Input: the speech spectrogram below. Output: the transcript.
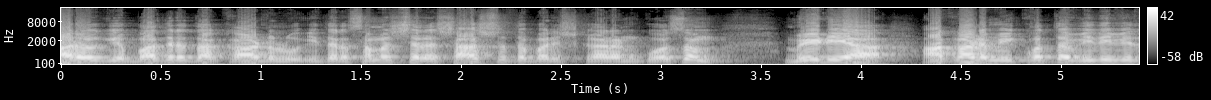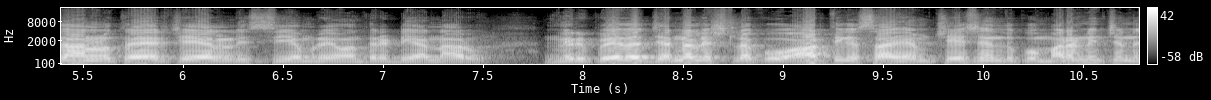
ఆరోగ్య భద్రతా కార్డులు ఇతర సమస్యల శాశ్వత పరిష్కారం కోసం మీడియా అకాడమీ కొత్త విధి విధానాలను తయారు చేయాలని సీఎం రేవంత్ రెడ్డి అన్నారు. నిరుపేద జర్నలిస్టులకు ఆర్థిక సహాయం చేసేందుకు మరణించిన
